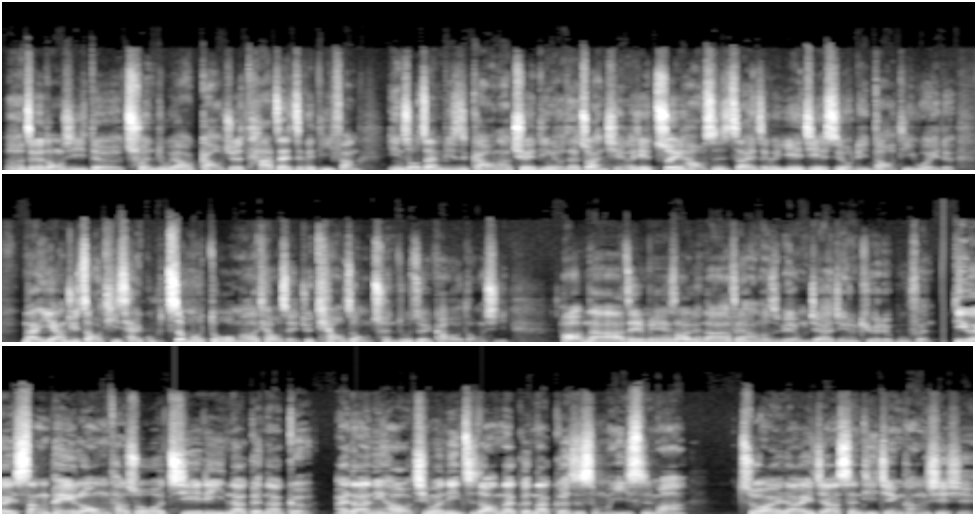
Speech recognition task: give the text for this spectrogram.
呃，这个东西的纯度要高，就是它在这个地方营收占比是高，那确定有在赚钱，而且最好是在这个业界是有领导地位的。那一样去找题材股这么多，我们要挑谁？就挑这种纯度最高的东西。好，那这里面先稍微跟大家分享到这边，我们接下来进入 Q&A 的部分。第一位桑佩龙他说：“接力那个那个，癌大你好，请问你知道那个那个是什么意思吗？祝癌大一家身体健康，谢谢。”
